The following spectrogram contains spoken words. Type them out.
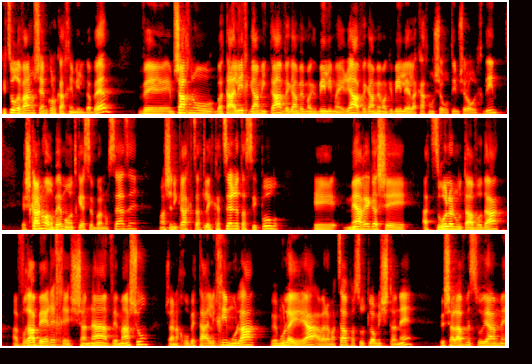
קיצור, הבנו שאין כל כך עם מי לדבר, והמשכנו בתהליך גם איתה, וגם במקביל עם העירייה, וגם במקביל לקחנו שירותים של עורך דין. השקענו הרבה מאוד כסף בנושא הזה, מה שנקרא קצת לקצר את הסיפור. אה, מהרגע שעצרו לנו את העבודה, עברה בערך אה, שנה ומשהו, שאנחנו בתהליכים מולה ומול העירייה, אבל המצב פשוט לא משתנה. בשלב מסוים אה,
